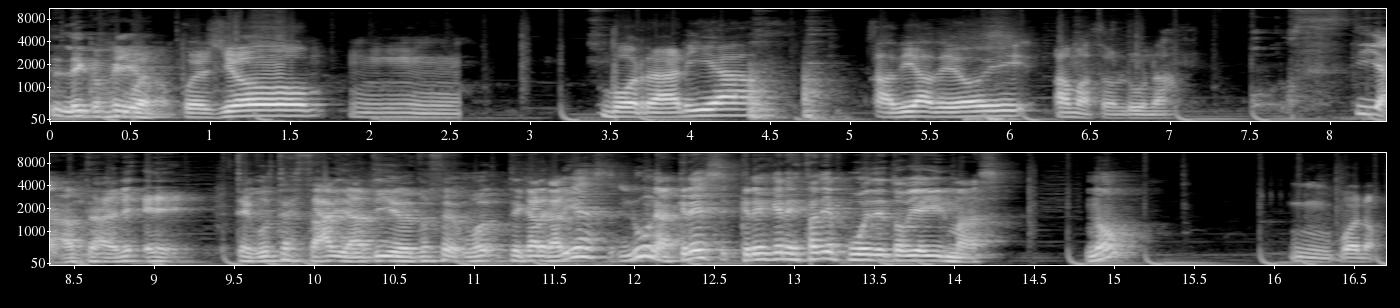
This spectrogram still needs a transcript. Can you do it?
Le cogido. Bueno, pues yo mm, borraría a día de hoy Amazon Luna. Hostia, eres- eh, te gusta Stadia, tío. Entonces, ¿te cargarías Luna? ¿Crees, ¿Crees que en Stadia puede todavía ir más? ¿No? mm, bueno,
